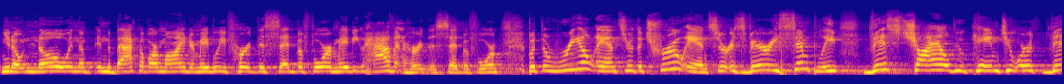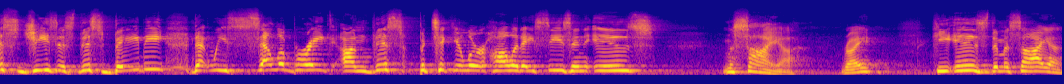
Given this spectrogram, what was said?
you know, know in the, in the back of our mind, or maybe we've heard this said before, maybe you haven't heard this said before, but the real answer, the true answer is very simply this child who came to earth, this Jesus, this baby that we celebrate on this particular holiday season is Messiah, right? He is the Messiah.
